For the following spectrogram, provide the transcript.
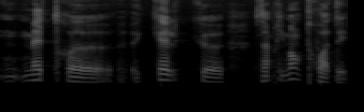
mettre euh, quelques imprimantes 3D.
